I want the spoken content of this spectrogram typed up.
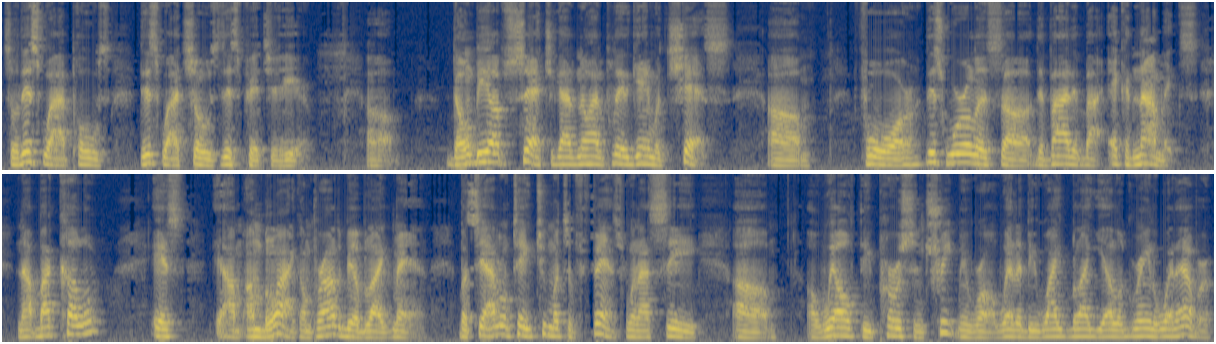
So this is why I post, this is why I chose this picture here. Uh, don't be upset. You got to know how to play the game of chess. Um, for this world is uh, divided by economics, not by color. It's I'm, I'm, black. I'm proud to be a black man. But see, I don't take too much offense when I see um, a wealthy person treat me wrong, whether it be white, black, yellow, green, or whatever,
